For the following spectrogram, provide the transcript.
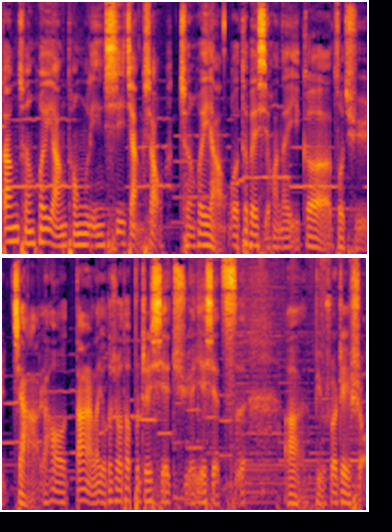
当陈辉阳同林夕讲笑。陈辉阳，我特别喜欢的一个作曲家。然后，当然了，有的时候他不止写曲也写词，啊，比如说这首。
